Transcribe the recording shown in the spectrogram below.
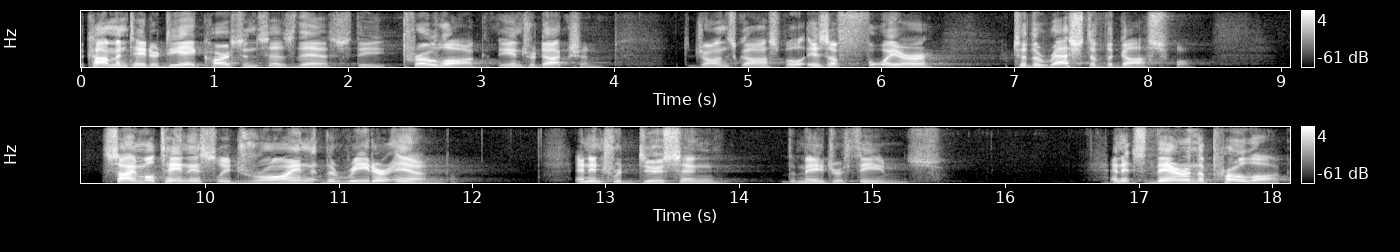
The commentator D.A. Carson says this the prologue, the introduction to John's gospel, is a foyer to the rest of the gospel simultaneously drawing the reader in and introducing the major themes. And it's there in the prologue,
